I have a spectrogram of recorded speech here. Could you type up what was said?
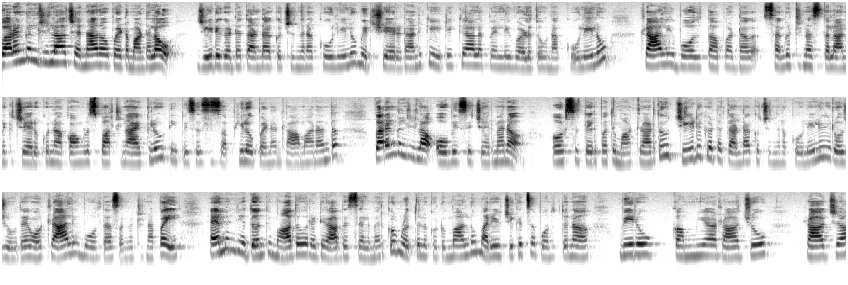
వరంగల్ జిల్లా చెన్నారావుపేట మండలం జీడిగడ్డ తండాకు చెందిన కూలీలు మిర్చి ఏరడానికి ఇటిక్యాలపల్లి వెళుతున్న కూలీలు ట్రాలీ బోల్తా పడ్డ సంఘటన స్థలానికి చేరుకున్న కాంగ్రెస్ పార్టీ నాయకులు టీపీసీసీ సభ్యులు పెండన్ రామానంద్ వరంగల్ జిల్లా ఓబీసీ చైర్మన్ ఓర్స తిరుపతి మాట్లాడుతూ జీడిగడ్డ తండాకు చెందిన కూలీలు ఈ రోజు ఉదయం ట్రాలీ బోల్తా సంఘటనపై ఎమ్మెల్యే దొంతి మాధవరెడ్డి ఆదేశాల మేరకు మృతుల కుటుంబాలను మరియు చికిత్స పొందుతున్న వీరు కమ్య రాజు రాజా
